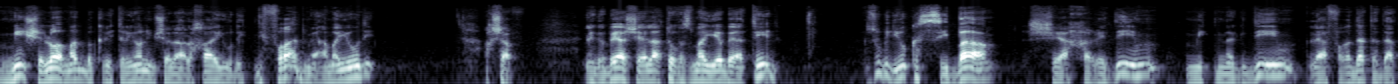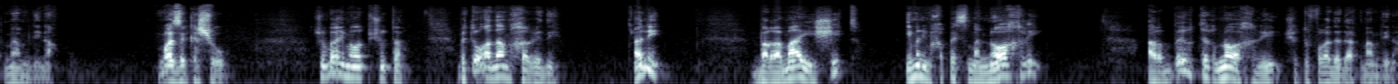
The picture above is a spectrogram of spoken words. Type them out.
מי שלא עמד בקריטריונים של ההלכה היהודית נפרד מהעם היהודי. עכשיו, לגבי השאלה, טוב, אז מה יהיה בעתיד? זו בדיוק הסיבה שהחרדים מתנגדים להפרדת הדת מהמדינה. מה זה קשור? התשובה היא מאוד פשוטה. בתור אדם חרדי, אני, ברמה האישית, אם אני מחפש מה נוח לי, הרבה יותר נוח לי שתופרד הדת מהמדינה.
